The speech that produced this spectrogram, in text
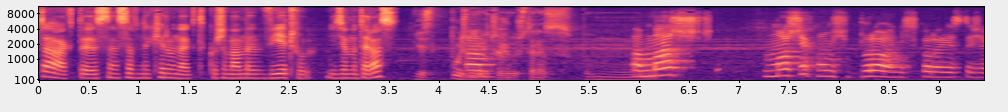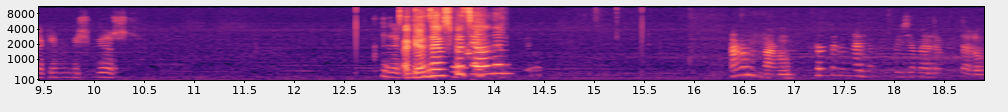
tak, to jest sensowny kierunek, tylko że mamy wieczór. Idziemy teraz? Jest późny A- wieczór już teraz. Mm, A masz, masz jakąś broń, skoro jesteś jakimś, wiesz... Agentem specjalnym? A mam. Do tego najpierw pójdziemy do hotelu.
